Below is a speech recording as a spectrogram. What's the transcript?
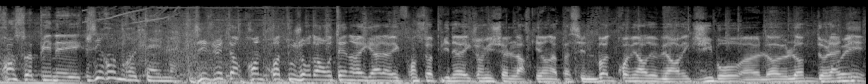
François Pinet. Jérôme Roten. 18h33 toujours dans Roten Régal avec François Pinet, avec Jean-Michel Larquet. On a passé une bonne première demi-heure avec Gibo, hein, l'homme de l'année, Oui.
